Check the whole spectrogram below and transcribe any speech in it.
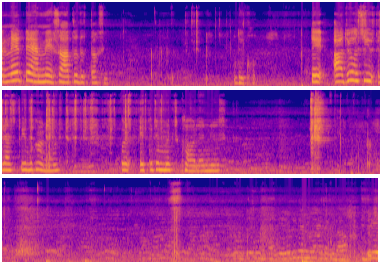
ਐਨੇ ਤੇ ਐਨੇ ਸਾਥ ਦਿੱਤਾ ਸੀ। ਦੇਖੋ। ਤੇ ਅੱਜ ਅਸੀਂ ਰੈਸਪੀ ਵਿਖਾਉਂਦੇ ਹਾਂ। ਪਰ ਇੱਕ ਚਮਚ ਖਾ ਲੈਂਦੇ ਅਸੀਂ। ਕਿਧਰੇ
